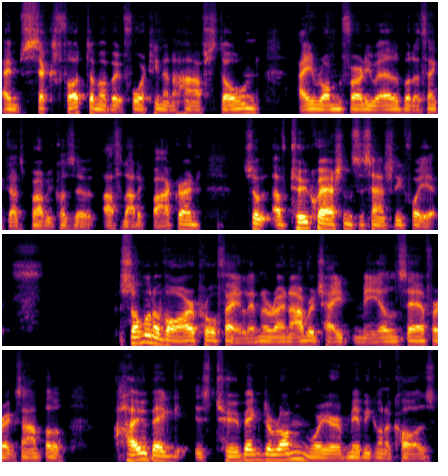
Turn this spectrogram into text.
I'm six foot, I'm about 14 and a half stone. I run fairly well, but I think that's probably because of athletic background. So I have two questions essentially for you. Someone of our profile in around average height, male, say for example, how big is too big to run? Where you're maybe going to cause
